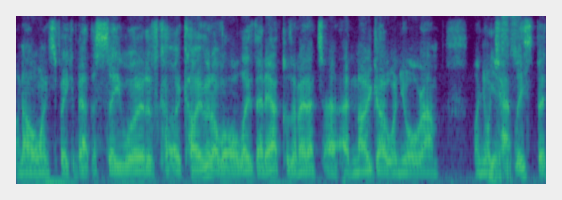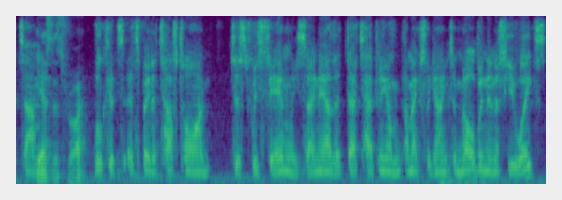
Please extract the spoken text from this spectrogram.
I know I won't speak about the c word of COVID. I'll, I'll leave that out because I know that's a, a no go on your um on your Yes, chat list. But um, Yes, that's right. look, it's it's been a tough time just with family. So now that that's happening, I'm, I'm actually going to Melbourne in a few weeks,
